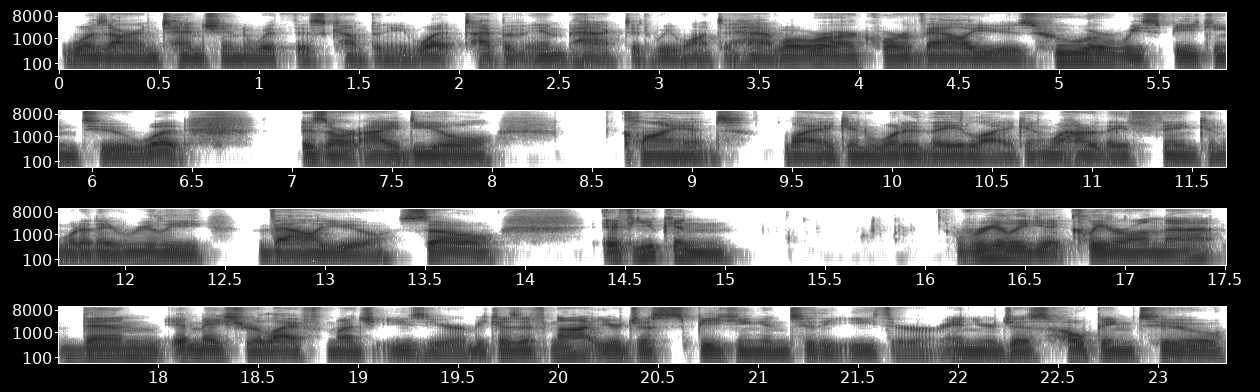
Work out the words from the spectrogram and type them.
was our intention with this company what type of impact did we want to have what were our core values who are we speaking to what is our ideal client like and what do they like and how do they think and what do they really value so if you can really get clear on that then it makes your life much easier because if not you're just speaking into the ether and you're just hoping to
